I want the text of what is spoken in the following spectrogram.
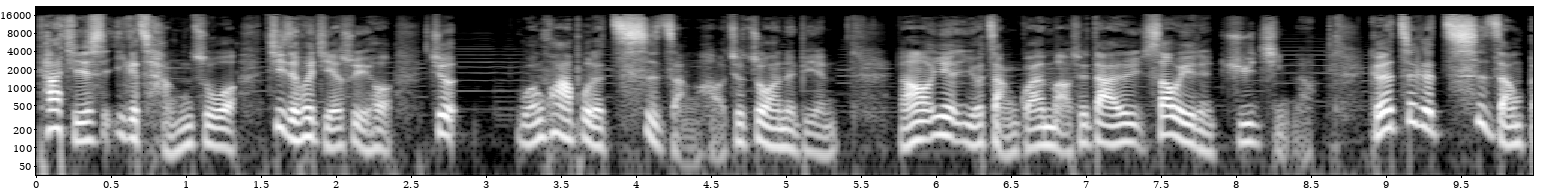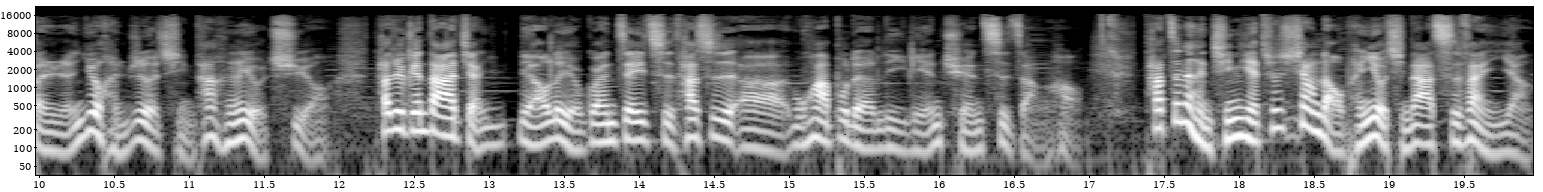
它其实是一个长桌，记者会结束以后就。文化部的次长哈就坐在那边，然后因为有长官嘛，所以大家就稍微有点拘谨啊。可是这个次长本人又很热情，他很有趣哦，他就跟大家讲聊了有关这一次，他是呃文化部的李连全次长哈，他真的很亲切，就是像老朋友请大家吃饭一样。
